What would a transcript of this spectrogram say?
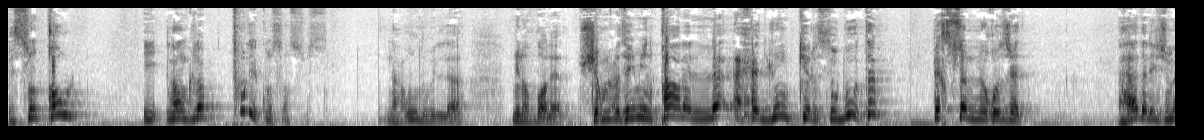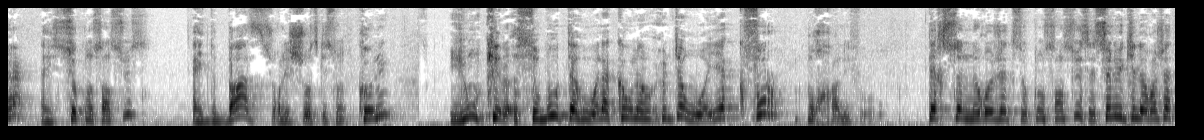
et son qawl il englobe tous les consensus نعوذ بالله من الضلال الشيخ ابن عثيمين قال لا أحد ينكر ثبوته personne ne rejette هذا الإجماع أي ce consensus أي de base sur les choses qui sont connues ينكر ثبوته ولا كونه حجة ويكفر مخالفه personne ne rejette ce consensus et celui qui le rejette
